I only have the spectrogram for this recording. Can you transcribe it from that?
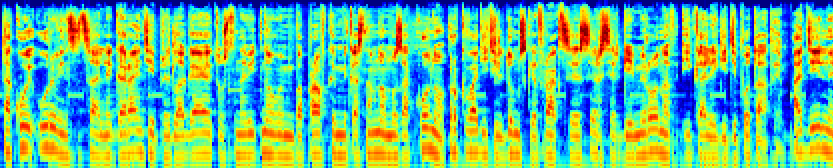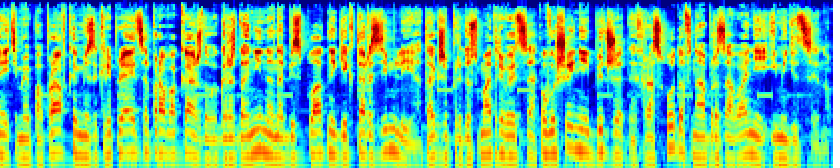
Такой уровень социальных гарантий предлагают установить новыми поправками к основному закону руководитель думской фракции СР Сергей Миронов и коллеги-депутаты. Отдельно этими поправками закрепляется право каждого гражданина на бесплатный гектар земли, а также предусматривается планируется повышение бюджетных расходов на образование и медицину.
